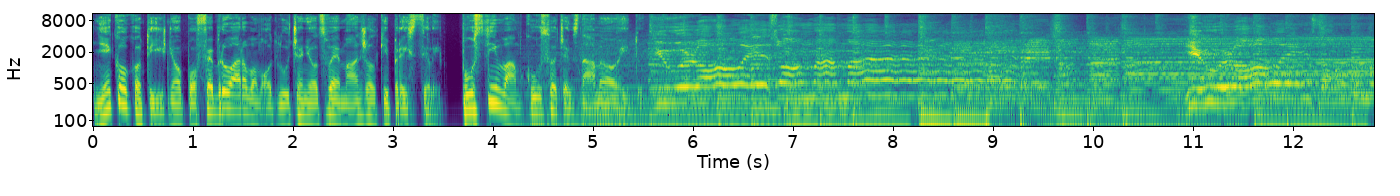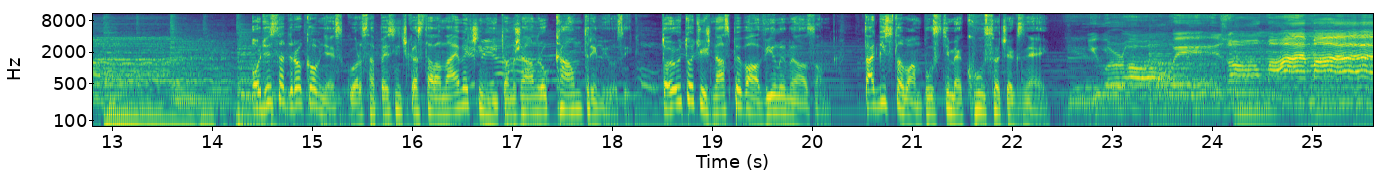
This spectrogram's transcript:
niekoľko týždňov po februárovom odlúčení od svojej manželky Priscily. Pustím vám kúsoček známeho hitu. You were always on my mind. O 10 rokov neskôr sa pesnička stala najväčším hitom žánru country music. To ju totiž naspieval Willie Nelson. takisto vám pustíme kúsoček z nej. You were always on my mind.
